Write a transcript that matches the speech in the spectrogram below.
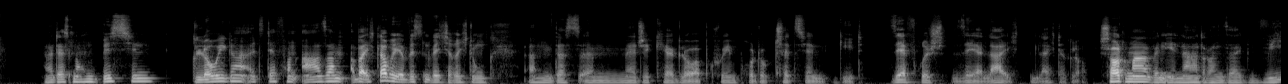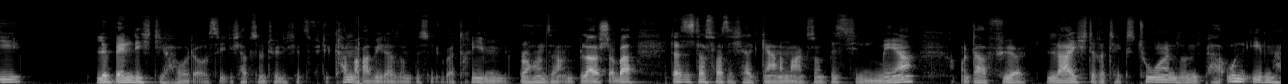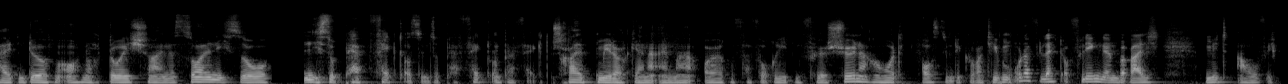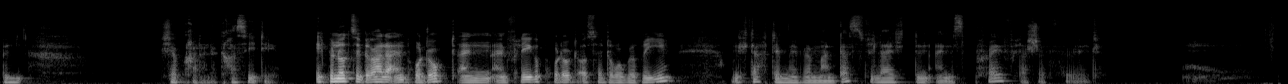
ja, der ist noch ein bisschen glowiger als der von Asam. Aber ich glaube, ihr wisst, in welche Richtung ähm, das ähm, Magic Care Glow Up Cream Produkt Schätzchen geht. Sehr frisch, sehr leicht, ein leichter Glow. Schaut mal, wenn ihr nah dran seid, wie lebendig die Haut aussieht. Ich habe es natürlich jetzt für die Kamera wieder so ein bisschen übertrieben mit Bronzer und Blush, aber das ist das, was ich halt gerne mag. So ein bisschen mehr und dafür leichtere Texturen. So ein paar Unebenheiten dürfen auch noch durchscheinen. Es soll nicht so nicht so perfekt aussehen, so perfekt und perfekt. Schreibt mir doch gerne einmal eure Favoriten für schöne Haut aus dem dekorativen oder vielleicht auch pflegenden Bereich mit auf. Ich bin... Ich habe gerade eine krasse Idee. Ich benutze gerade ein Produkt, ein, ein Pflegeprodukt aus der Drogerie und ich dachte mir, wenn man das vielleicht in eine Sprayflasche füllt,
